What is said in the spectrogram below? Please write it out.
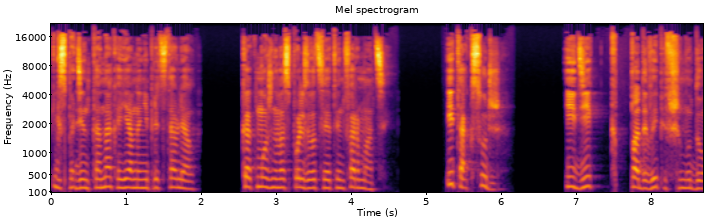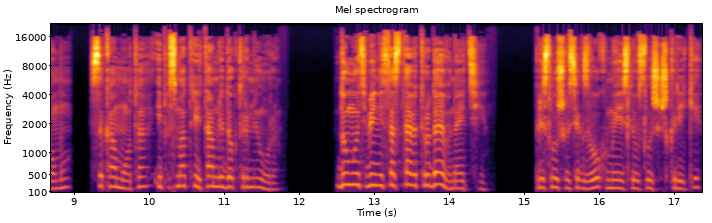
Господин Танака явно не представлял, как можно воспользоваться этой информацией. «Итак, Суджи, Иди к подвыпившему дому Сакамото и посмотри, там ли доктор Миура. Думаю, тебе не составит труда его найти. Прислушивайся к звукам, и если услышишь крики,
